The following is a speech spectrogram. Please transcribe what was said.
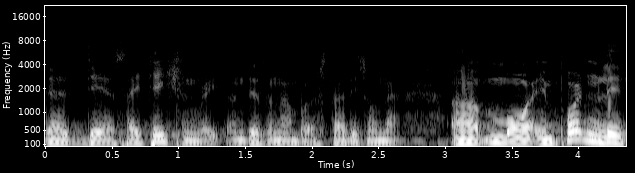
their citation rate, and there's a number of studies on that. Uh, more importantly,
